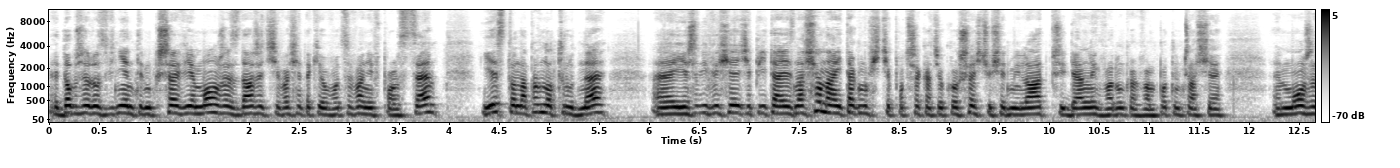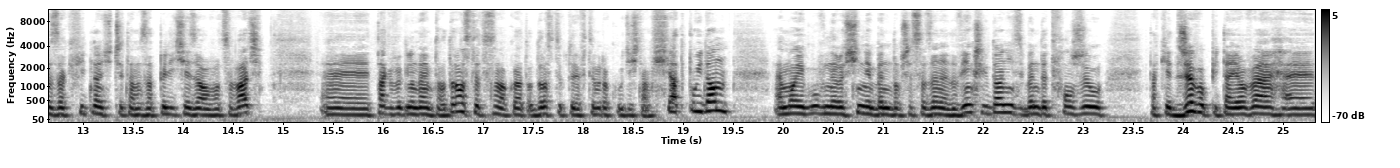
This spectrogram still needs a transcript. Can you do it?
e, dobrze rozwiniętym krzewie może zdarzyć się właśnie takie owocowanie w Polsce. Jest to na pewno trudne. E, Jeżeli wysiejecie pitaję z nasiona i tak musicie poczekać około 6-7 lat, przy idealnych warunkach Wam po tym czasie e, może zakwitnąć, czy tam zapylić się, zaowocować. E, Tak wyglądają te odrosty. To są akurat odrosty, które w tym roku gdzieś tam w świat pójdą. E, Moje główne rośliny będą przesadzane do większych donic. Będę tworzył takie drzewo pitajowe, e,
